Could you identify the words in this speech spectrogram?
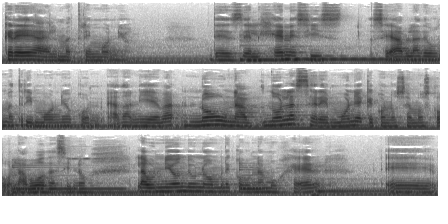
crea el matrimonio. Desde el Génesis se habla de un matrimonio con Adán y Eva, no, una, no la ceremonia que conocemos como la boda, sino la unión de un hombre con una mujer eh,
